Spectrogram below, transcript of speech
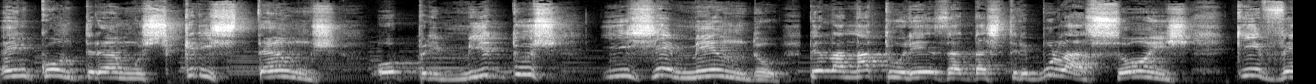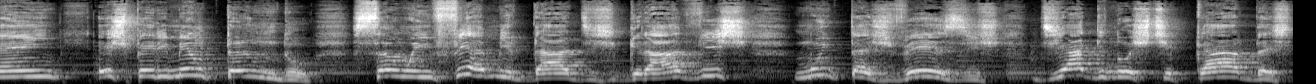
encontramos cristãos oprimidos e gemendo pela natureza das tribulações que vem experimentando. São enfermidades graves, muitas vezes diagnosticadas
